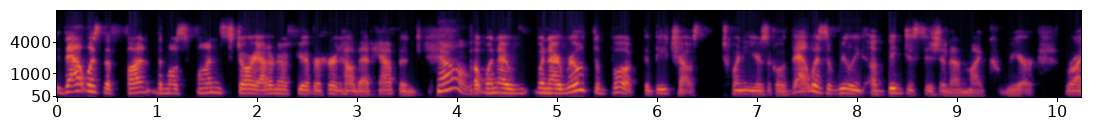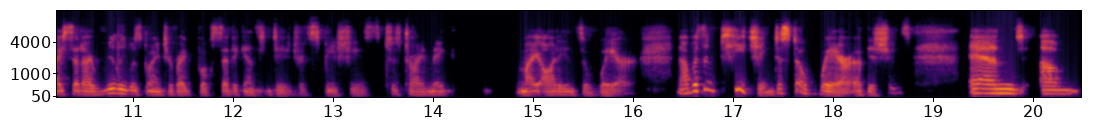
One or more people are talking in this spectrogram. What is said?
that was the fun, the most fun story. I don't know if you ever heard how that happened. No. But when I when I wrote the book, The Beach House, 20 years ago, that was a really a big decision on my career, where I said I really was going to write books set against endangered species to try and make my audience aware. Now I wasn't teaching, just aware of issues. And um,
